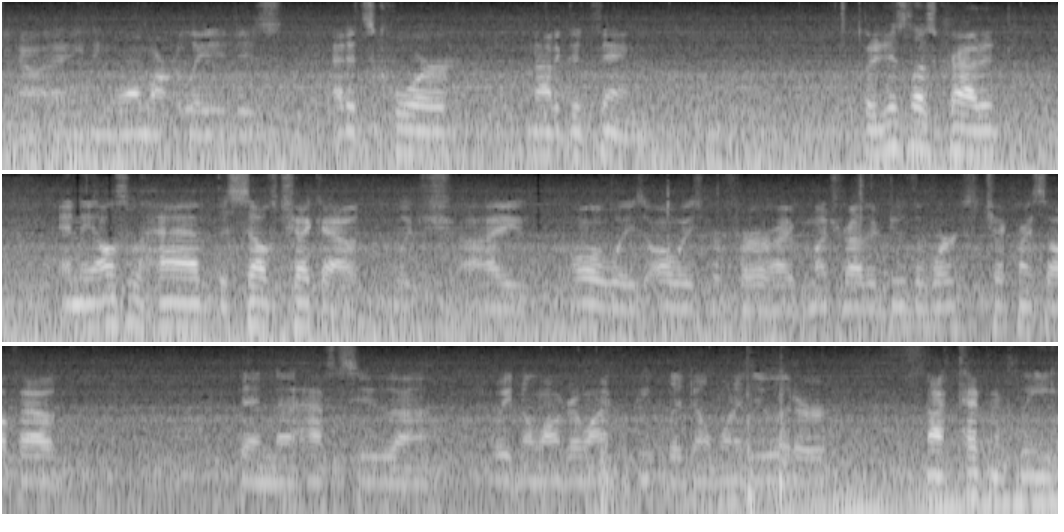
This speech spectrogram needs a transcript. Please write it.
you know, anything Walmart related is at its core not a good thing. But it is less crowded, and they also have the self checkout, which I always, always prefer. I'd much rather do the work to check myself out than uh, have to uh, wait in a longer line for people that don't want to do it or not technically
